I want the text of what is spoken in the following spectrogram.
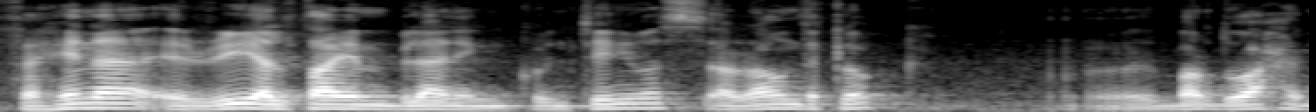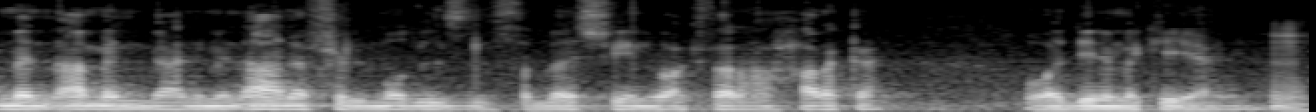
فهنا ال real time planning continuous around the clock برضو واحد من من يعني من أعنف ال models ال supply chain وأكثرها حركة وديناميكيه يعني.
